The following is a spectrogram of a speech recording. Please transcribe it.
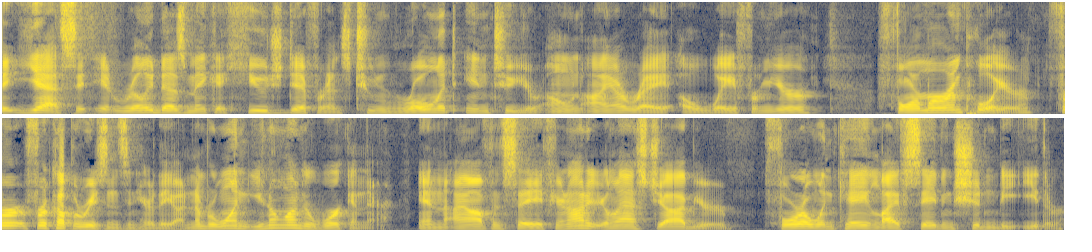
that yes, it, it really does make a huge difference to roll it into your own IRA away from your former employer for, for a couple reasons, and here they are. Number one, you're no longer working there. And I often say if you're not at your last job, your 401k life savings shouldn't be either.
